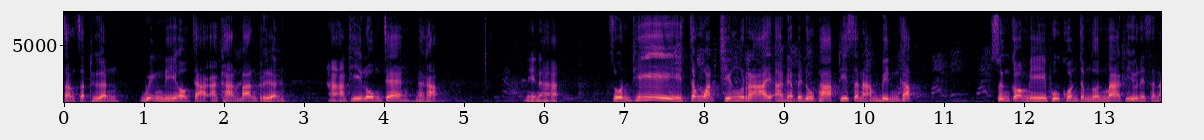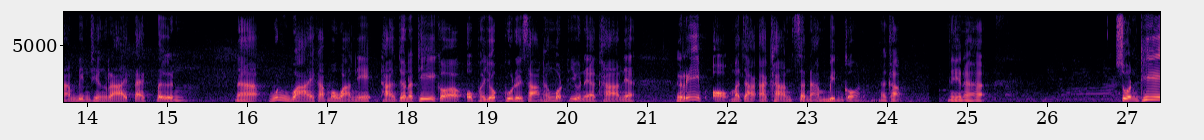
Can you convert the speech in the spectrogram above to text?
สั่นสะเทือน วิ่งหนีออกจากอาคารบ้านเรือน หาที่โล่งแจ้งนะครับ นี่นะฮะส่วนที่จังหวัดเชียงรายอะเดี๋ยวไปดูภาพที่สนามบินครับ ซึ่งก็มีผู้คนจำนวนมากที่อยู่ในสนามบินเชียงรายแตกตื่น นะฮะวุ่นวายครับเมื่อวานนี้ทางเจ้าหน้าที่ก็อพยพผู้โดยสารทั้งหมดที่อยู่ในอาคารเนี่ยรีบออกมาจากอาคารสนามบินก่อนนะครับ นี่นะฮะส่วนที่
